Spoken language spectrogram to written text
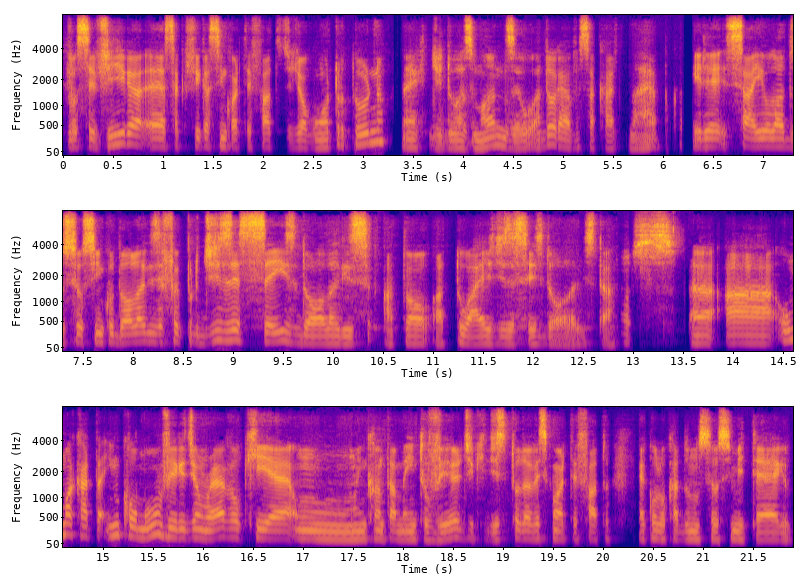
que você vira, é, sacrifica cinco artefatos de algum outro turno, né, de duas manos. Eu adorava essa carta na época. Ele saiu lá dos seus 5 dólares e foi por 16 dólares, atual, atuais 16 dólares, tá? Nossa. Uh, uma carta incomum, Viridian Revel, que é um encantamento verde que diz que toda vez que um artefato é colocado no seu cemitério,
